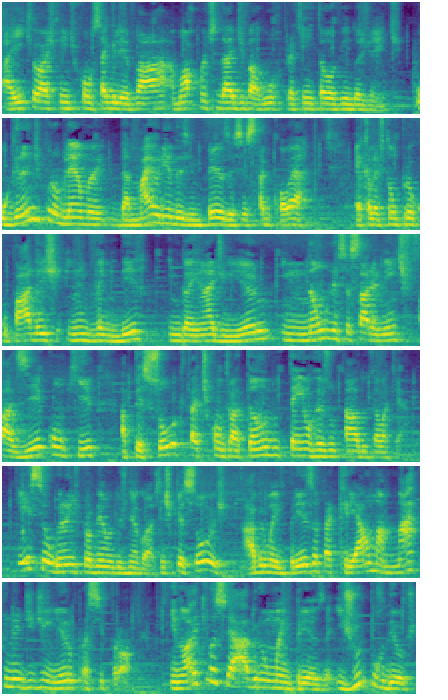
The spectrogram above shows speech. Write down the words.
Aí que eu acho que a gente consegue levar a maior quantidade de valor para quem está ouvindo a gente. O grande problema da maioria das empresas, você sabe qual é? É que elas estão preocupadas em vender, em ganhar dinheiro, em não necessariamente fazer com que a pessoa que está te contratando tenha o resultado que ela quer. Esse é o grande problema dos negócios. As pessoas abrem uma empresa para criar uma máquina de dinheiro para si própria. E na hora que você abre uma empresa, e juro por Deus,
